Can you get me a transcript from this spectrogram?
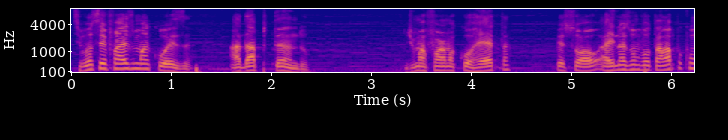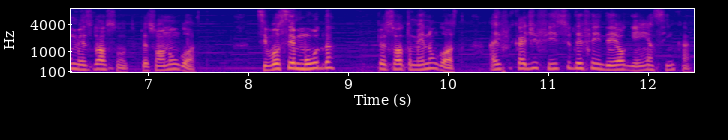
Se você faz uma coisa adaptando de uma forma correta, pessoal, aí nós vamos voltar lá pro começo do assunto. O pessoal não gosta. Se você muda, o pessoal também não gosta. Aí fica difícil defender alguém assim, cara.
